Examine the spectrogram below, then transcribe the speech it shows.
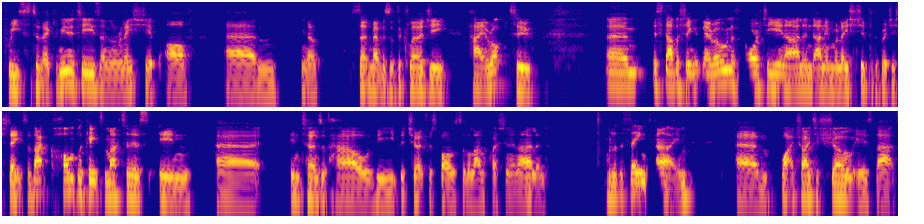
priests to their communities and the relationship of um, you know certain members of the clergy higher up to um, establishing their own authority in Ireland and in relationship to the British state. So that complicates matters in uh, in terms of how the, the church responds to the land question in Ireland. But at the same time, um, what I try to show is that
